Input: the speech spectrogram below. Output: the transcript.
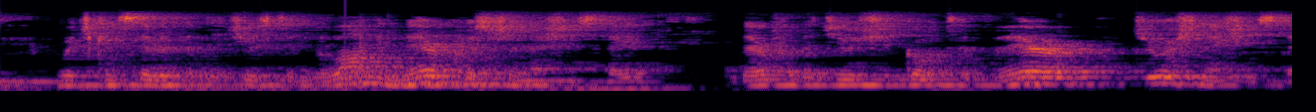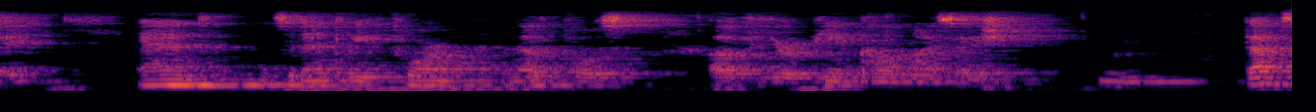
mm-hmm. which considered that the Jews didn't belong in their Christian nation state, therefore the Jews should go to their Jewish nation state and incidentally form an outpost of European colonization. Mm. That's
